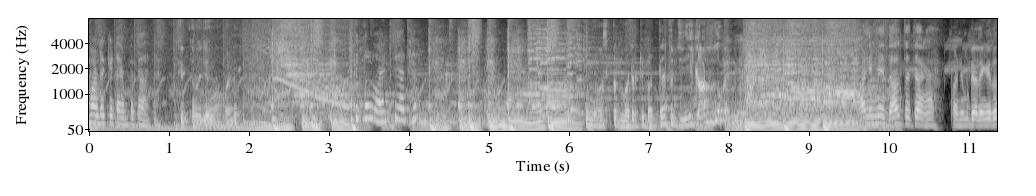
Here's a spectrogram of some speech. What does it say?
मर्डर के टाइम पे कहा था। कितने बजे हुआ मैडम तू कल वाइन पिया था? तुम आज पर मर्डर की बात कर तुझे यही काट दूँगा मैं। पानी में दाल चचा खा पानी में डालेंगे तो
